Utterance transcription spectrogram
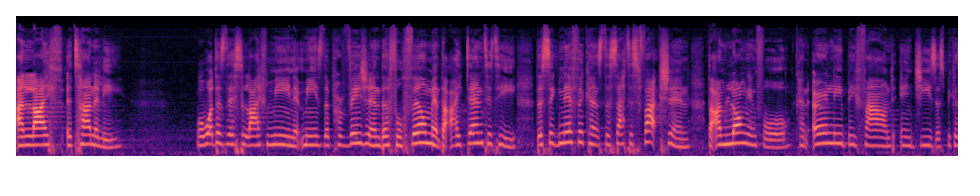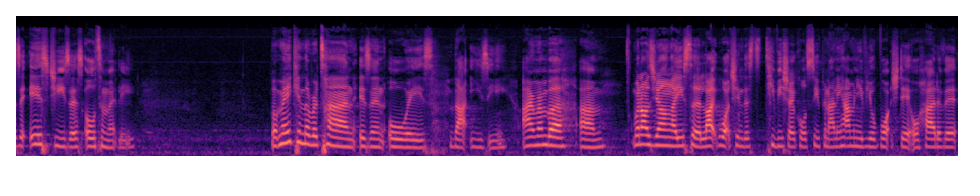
and life eternally. Well, what does this life mean? It means the provision, the fulfillment, the identity, the significance, the satisfaction that I'm longing for can only be found in Jesus because it is Jesus ultimately. But making the return isn't always that easy. I remember um, when I was young, I used to like watching this TV show called Super Nanny. How many of you have watched it or heard of it?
